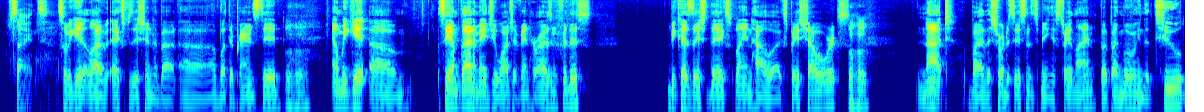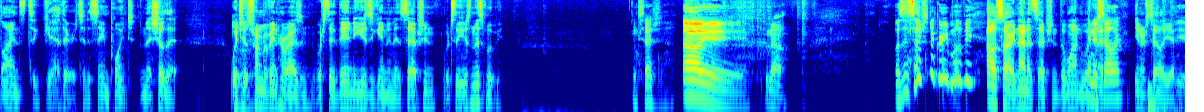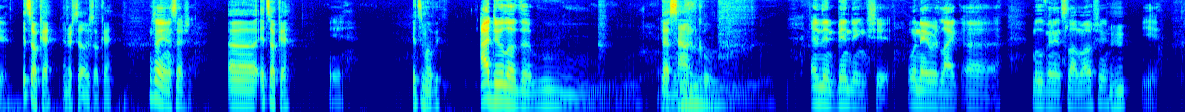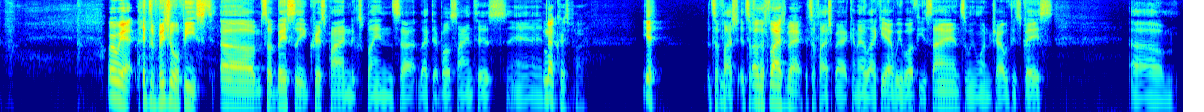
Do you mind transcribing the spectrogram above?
Science. so we get a lot of exposition about uh, what their parents did, Mm-hmm. and we get. Um, see, I'm glad I made you watch Event Horizon for this because they they explain how like, space travel works, Mm-hmm. not by the shortest distance being a straight line, but by moving the two lines together to the same point, and they show that, which Mm-hmm. is from Event Horizon, which they then use again in Inception, which they use in this movie. Inception. Oh yeah, yeah, yeah. No. Was Inception a great movie? Oh, sorry, not Inception. The one with Matt- Interstellar? Interstellar, yeah. Yeah. It's okay. Interstellar's okay. I'm saying Inception. Uh, it's okay. Yeah. It's a movie. I do love the That sounded cool. and then bending shit when they were like uh moving in slow motion. Yeah. Where are we at? It's a visual feast. Um, so basically, Chris Pine explains uh, like they're both scientists, and Not Chris Pine. yeah, it's a flash. It's a Oh, the flashback. it's a flashback, and they're like, yeah, we both use science, and we want to travel through space. Um,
